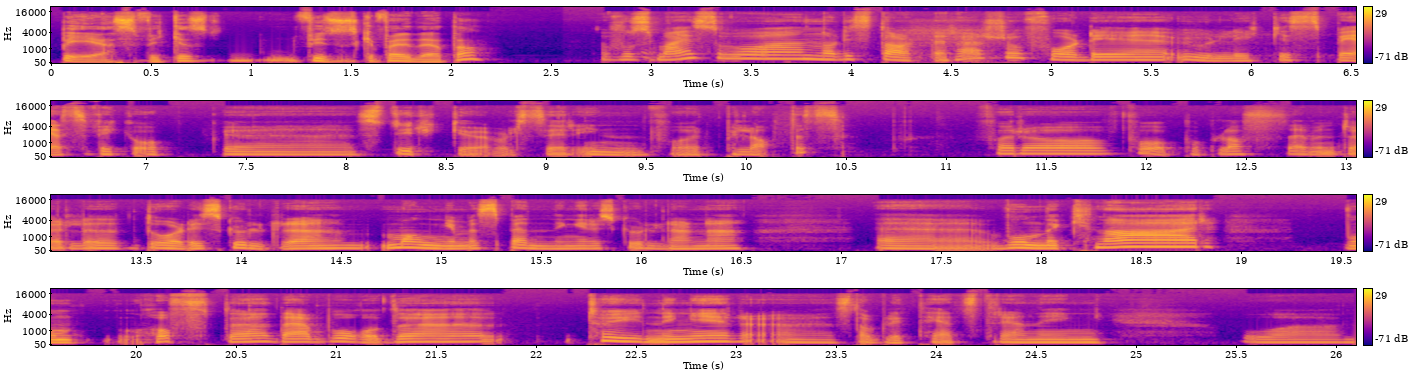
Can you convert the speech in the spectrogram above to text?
spesifikke fysiske ferdigheter? Hos meg, så når de starter her, så får de ulike spesifikke opp, eh, styrkeøvelser innenfor pilates. For å få på plass eventuelle dårlige skuldre, mange med spenninger i skuldrene, eh, vonde knær, vond hofte. Det er både tøyninger, eh, stabilitetstrening og eh,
